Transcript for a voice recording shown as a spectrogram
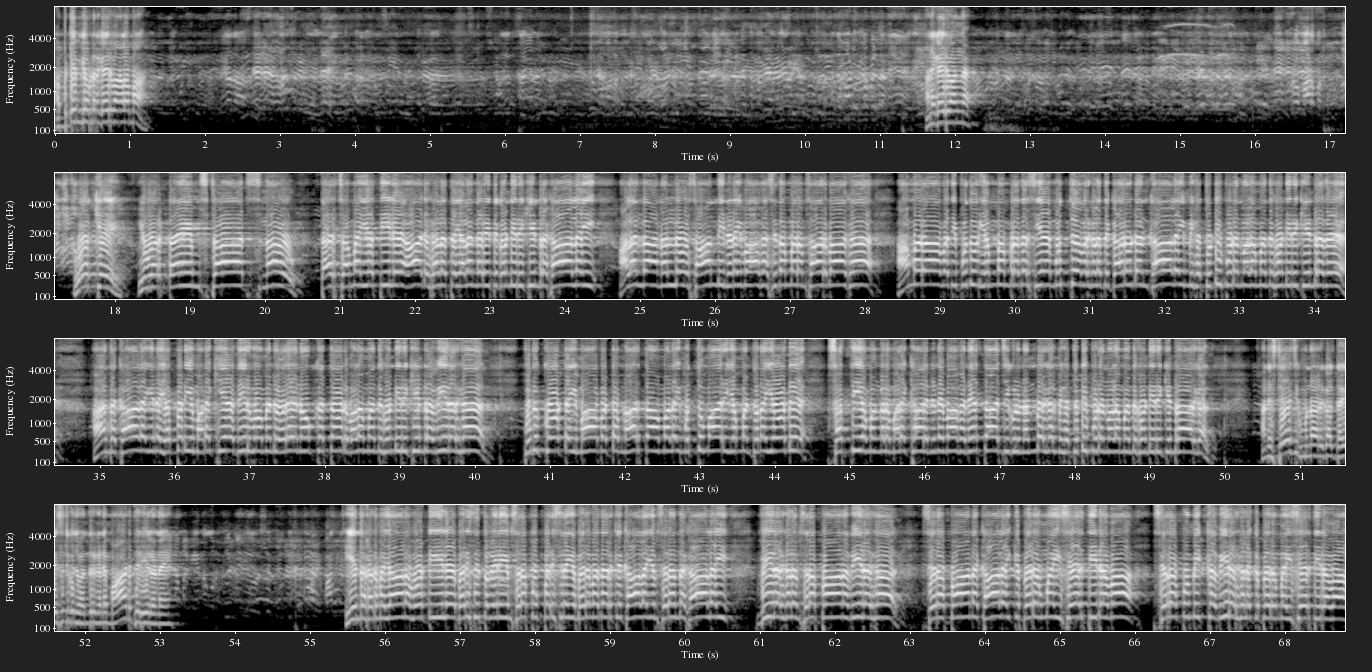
அப்ப team captain கயிறு வாங்கலாமா? அண்ணா கயிறு வாங்க. Okay your time starts now தற்சமயத்திலே ஆடுகளத்தை அலங்கரித்துக் கொண்டிருக்கின்ற காலை அலங்காநல்லூர் சாந்தி நினைவாக சிதம்பரம் சார்பாக Amaravathi Puthur M M brothers A Muthu அவர்களது கருடன் காலை மிக துடிப்புடன் வளம் வந்து கொண்டிருக்கின்றது. அந்த காலையினை எப்படியும் அடக்கிய தீர்வோம் என்ற ஒரே நோக்கத்தோடு வளம் வந்து கொண்டிருக்கின்ற வீரர்கள். புதுக்கோட்டை மாவட்டம் நார்த்தாமலை முத்துமாரி அம்மன் துணையோடு சத்தியமங்கலம் மறைக்கால நினைவாக நேதாஜி குழு நண்பர்கள் மிக துடிப்புடன் வளம் வந்து கொண்டிருக்கின்றார்கள். அந்த ஸ்டேஜுக்கு முன்னாடி தயவு செஞ்சு கொஞ்சம் வந்திருக்கனே மாடு தெரியலனே இந்த கடுமையான போட்டியிலே பரிசு தொகையினையும் சிறப்பு பரிசினையும் பெறுவதற்கு காலையும் சிறந்த காலை வீரர்களும் சிறப்பான வீரர்கள். சிறப்பான காலைக்கு பெருமை சேர்த்திடவா? சிறப்பு மிக்க வீரர்களுக்கு பெருமை சேர்த்திடவா?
